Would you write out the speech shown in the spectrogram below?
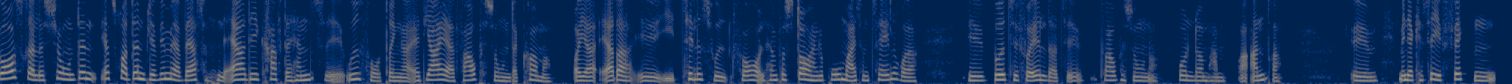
Vores relation, den, jeg tror, den bliver ved med at være, som den er. Det er i kraft af hans øh, udfordringer, at jeg er fagpersonen, der kommer og jeg er der øh, i et tillidsfuldt forhold. Han forstår, at han kan bruge mig som talerør, øh, både til forældre og til fagpersoner rundt om ham og andre. Øh, men jeg kan se effekten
